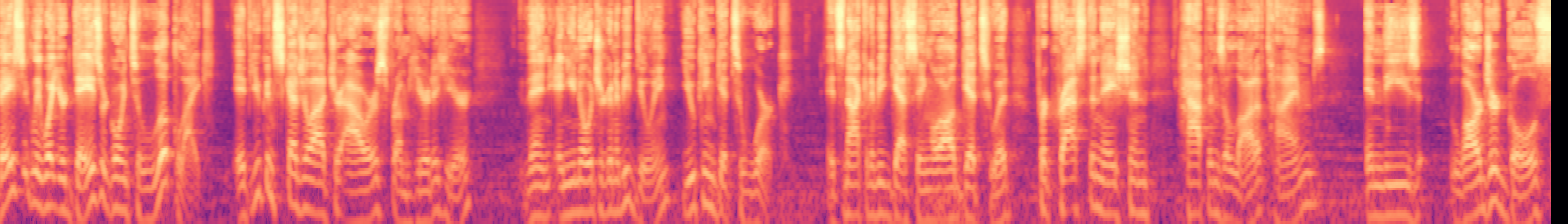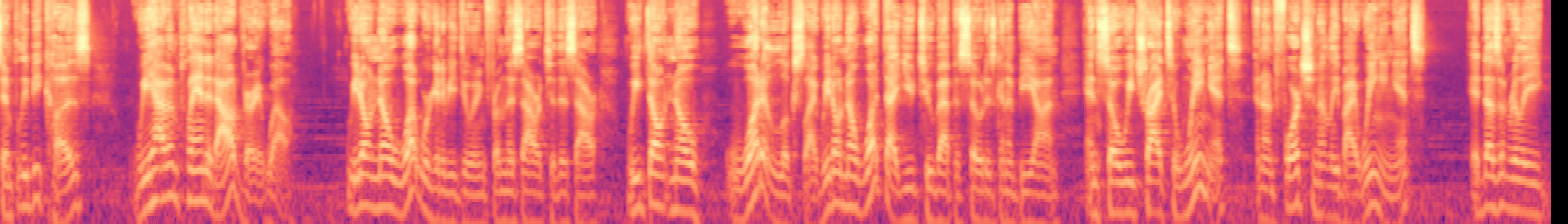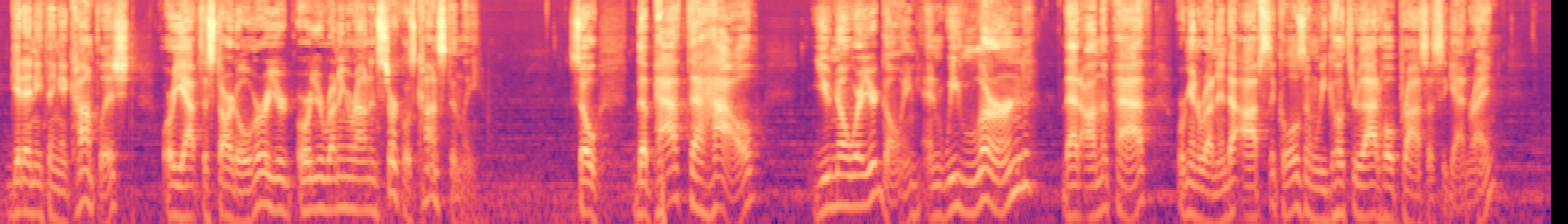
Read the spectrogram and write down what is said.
basically what your days are going to look like. If you can schedule out your hours from here to here, then and you know what you're going to be doing, you can get to work. It's not going to be guessing, well, I'll get to it. Procrastination happens a lot of times in these larger goals simply because we haven't planned it out very well. We don't know what we're going to be doing from this hour to this hour. We don't know what it looks like. We don't know what that YouTube episode is going to be on. And so we try to wing it. And unfortunately, by winging it, it doesn't really get anything accomplished, or you have to start over, or you're, or you're running around in circles constantly. So the path to how, you know where you're going. And we learned that on the path, we're going to run into obstacles and we go through that whole process again, right?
